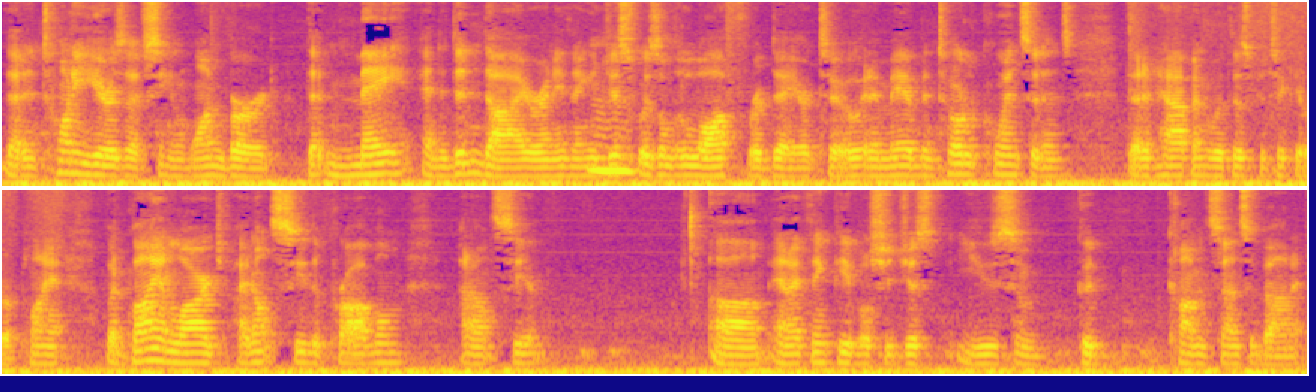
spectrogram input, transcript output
that in 20 years I've seen one bird that may, and it didn't die or anything, it just was a little off for a day or two, and it may have been total coincidence that it happened with this particular plant. But by and large, I don't see the problem. I don't see it. Um, and I think people should just use some good common sense about it.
